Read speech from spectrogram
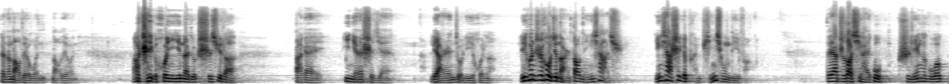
可能脑子有问脑子有问题。然后这个婚姻呢，就持续了。大概一年的时间，两人就离婚了。离婚之后就哪儿到宁夏去？宁夏是一个很贫穷的地方。大家知道西海固是联合国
